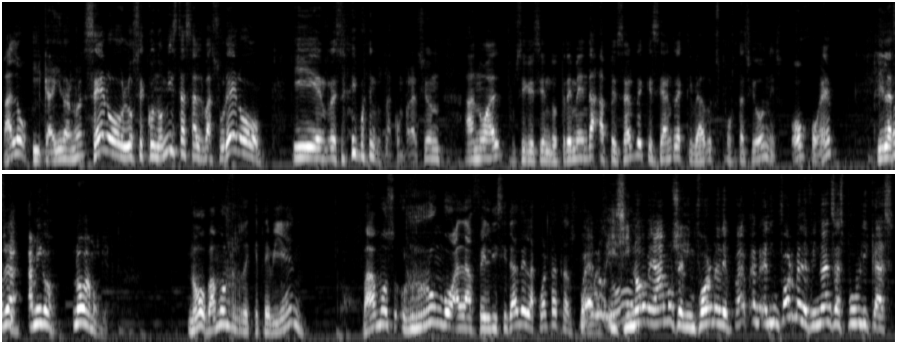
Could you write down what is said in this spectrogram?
palo. Y caída anual. Cero, los economistas al basurero. Y en y bueno, la comparación anual pues, sigue siendo tremenda, a pesar de que se han reactivado exportaciones. Ojo, ¿eh? Y las O sea, amigo, no vamos bien. no, vamos requete bien. Vamos rumbo a la felicidad de la cuarta transformación. Bueno, y si no veamos el informe de el informe de finanzas públicas.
